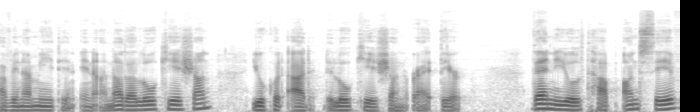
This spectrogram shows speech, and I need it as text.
having a meeting in another location you could add the location right there. Then you'll tap on save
